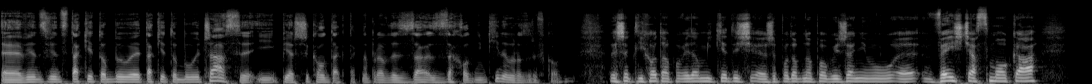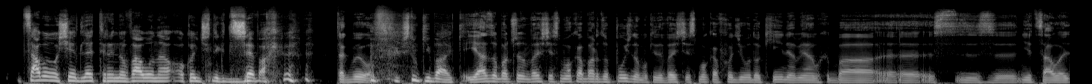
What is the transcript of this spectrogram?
E, więc, więc takie, to były, takie to były czasy i pierwszy kontakt tak naprawdę z, za, z zachodnim kinem rozrywkowym. Leszek Lichota opowiadał mi kiedyś, e, że podobno po obejrzeniu e, wejścia smoka całe osiedle trenowało na okolicznych drzewach Tak było. sztuki walki. Ja zobaczyłem Wejście Smoka bardzo późno, bo kiedy Wejście Smoka wchodziło do kina, miałem chyba e, z, z niecałe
